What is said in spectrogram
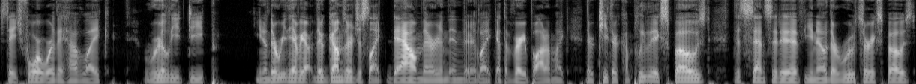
Stage four, where they have like really deep you know, their they their gums are just like down there and, and they're like at the very bottom. Like their teeth are completely exposed. It's sensitive. You know, their roots are exposed.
